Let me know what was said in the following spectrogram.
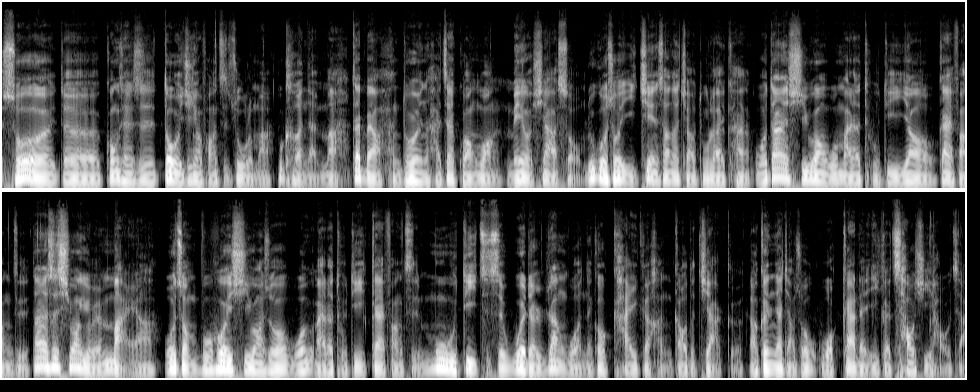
所有的工程师都已经有房子住了吗？不可能嘛，代表很多人还在观望，没有下手。如果说以建商的角度来看，我当然希望我买了土地要盖房子，当然是希望有人买啊。我总不会希望说我买了土地盖房子，目的只是为了让我能够开一个很高的价格，然后跟人家讲说我盖了一个超级豪宅，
